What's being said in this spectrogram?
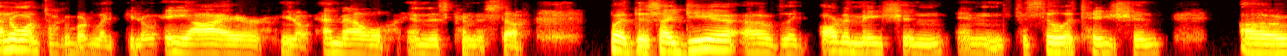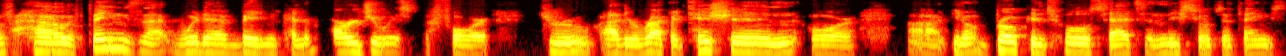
I don't want to talk about like, you know, AI or, you know, ML and this kind of stuff, but this idea of like automation and facilitation of how things that would have been kind of arduous before through either repetition or, uh, you know, broken tool sets and these sorts of things,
